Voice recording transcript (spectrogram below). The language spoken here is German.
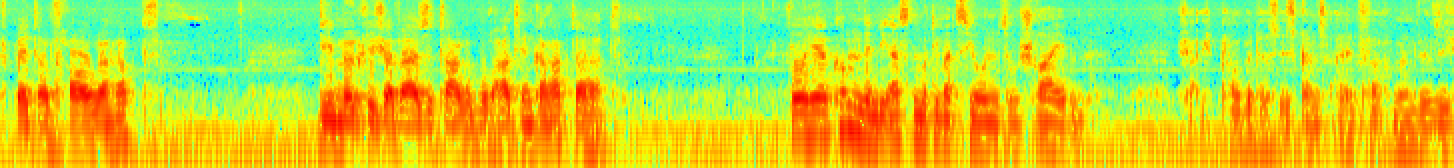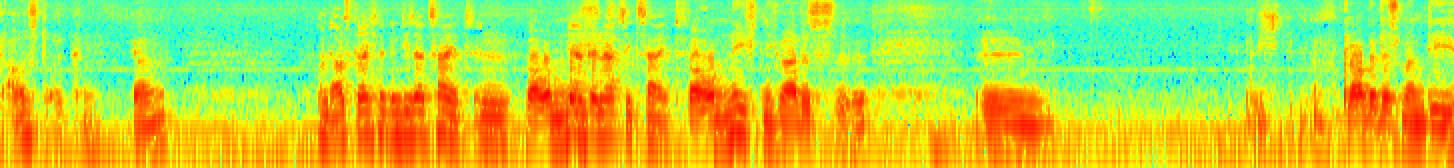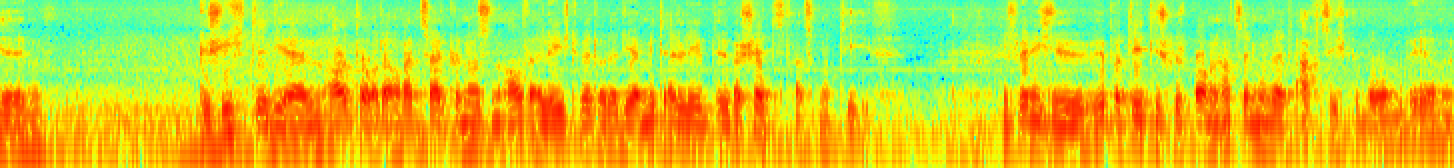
späteren Frau gehabt, die möglicherweise tagebuchartigen Charakter hat. Woher kommen denn die ersten Motivationen zum Schreiben? Ja, ich glaube, das ist ganz einfach. Man will sich ausdrücken. Ja. Und ausgerechnet in dieser Zeit, in, Warum nicht? während der Nazi-Zeit. Warum nicht? Nicht wahr? Das, äh, äh, ich glaube, dass man die äh, Geschichte, die einem Autor oder auch einem Zeitgenossen auferlegt wird oder die er miterlebt, überschätzt als Motiv. Nicht, wenn ich hypothetisch gesprochen 1880 geboren wäre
